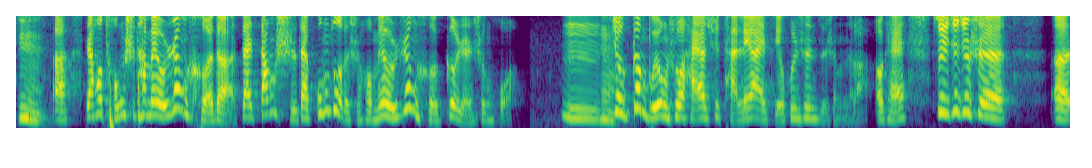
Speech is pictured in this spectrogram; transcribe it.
嗯啊、然后同时他没有任何的在当时在工作的时候没有任何个人生活，嗯就更不用说还要去谈恋爱、结婚、生子什么的了。OK，所以这就是呃，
